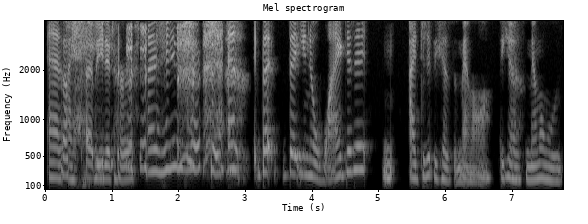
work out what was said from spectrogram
And That's I petty. hated her. I hated her. And, but, but you know why I did it? I did it because of Mama, because Mama would,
